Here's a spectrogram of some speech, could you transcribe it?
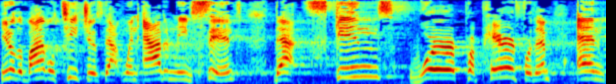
You know, the Bible teaches that when Adam and Eve sinned, that skins were prepared for them and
